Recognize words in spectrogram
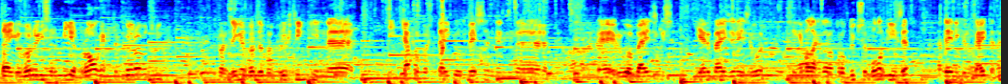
Tegenwoordig is er meer vraag achter kurven terug. Voor dingen voor de bevruchting in, eh in kappen voor stekelbessen en eh eh, ruwe bijzekjes, jerbijzen en zo. In geval dat je er een productie volk in zet, dat deed ik genoeg eten. Hè.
